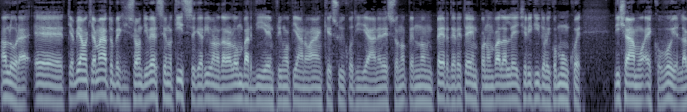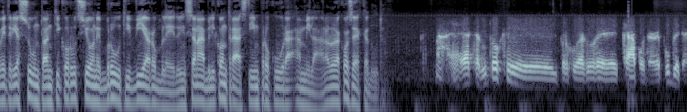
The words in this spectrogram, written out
Allora, eh, ti abbiamo chiamato perché ci sono diverse notizie che arrivano dalla Lombardia in primo piano anche sui quotidiani. Adesso no, per non perdere tempo non vado a leggere i titoli, comunque diciamo, ecco, voi l'avete riassunto, anticorruzione, bruti, via Robledo, insanabili contrasti in procura a Milano. Allora, cosa è accaduto? Ma è accaduto che il procuratore capo della Repubblica,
